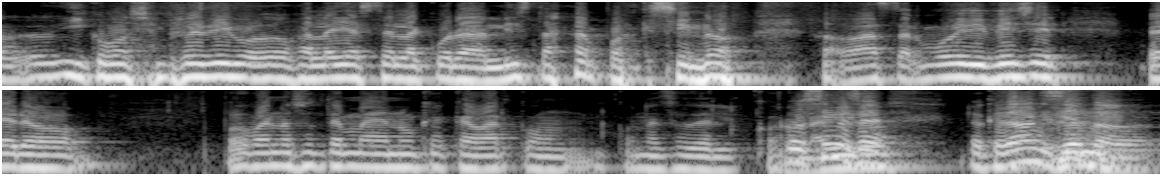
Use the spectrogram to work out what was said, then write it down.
dar, y como siempre digo, ojalá ya esté la cura lista, porque si no va a estar muy difícil, pero pues bueno, es un tema de nunca acabar con, con eso del Pues sí, coronavirus. o sea, lo que estaban diciendo,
